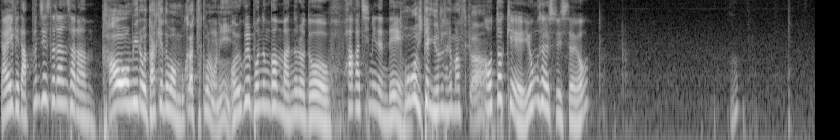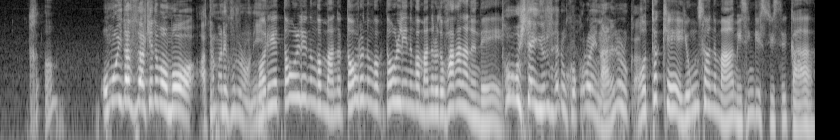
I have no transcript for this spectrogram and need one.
나에게 나쁜 짓을 한 사람 얼굴 보는 것만으로도 화가 치미는데 어떻게 용서할 수 있어요? 머리에 떠올리는 것만으로 떠오르는 것 떠올리는 것만으로도 화가 나는데 어떻게 용서하는 마음이 생길 수 있을까?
